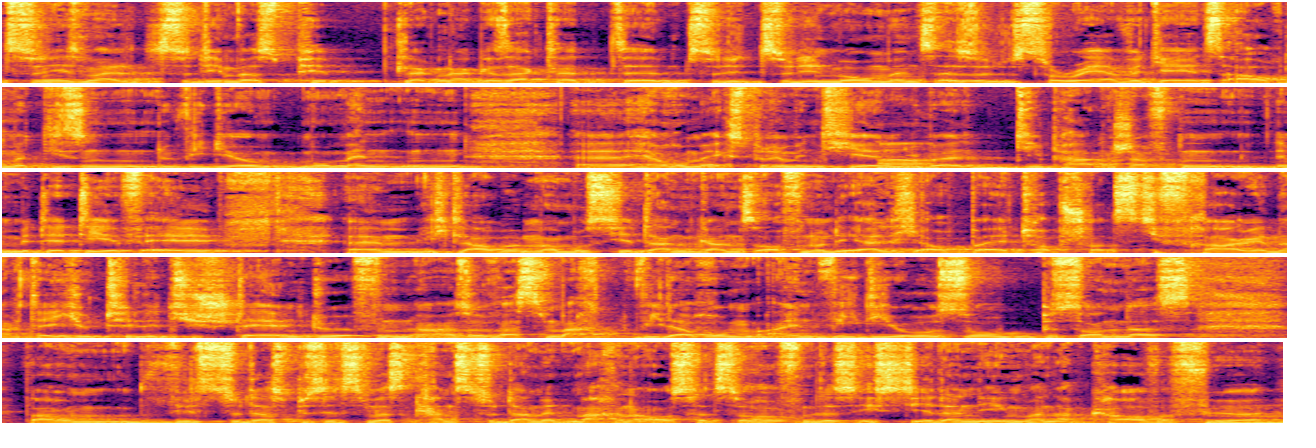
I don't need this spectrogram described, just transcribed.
zunächst mal zu dem, was Pip Klöckner gesagt hat, äh, zu, zu, den Moments. Also Sorare wird ja jetzt auch mit diesen Videomomenten äh, herumexperimentieren ah. über die Partnerschaften mit der DFL. Ähm, ich glaube, man muss hier dann ganz offen und ehrlich auch bei Top Shots die Frage nach der Utility stellen dürfen. Ne? Also was macht wiederum ein Video so besonders? Warum willst du das besitzen? Was kannst du damit machen, außer zu hoffen, dass ich es dir dann irgendwann abkaufe für mhm.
